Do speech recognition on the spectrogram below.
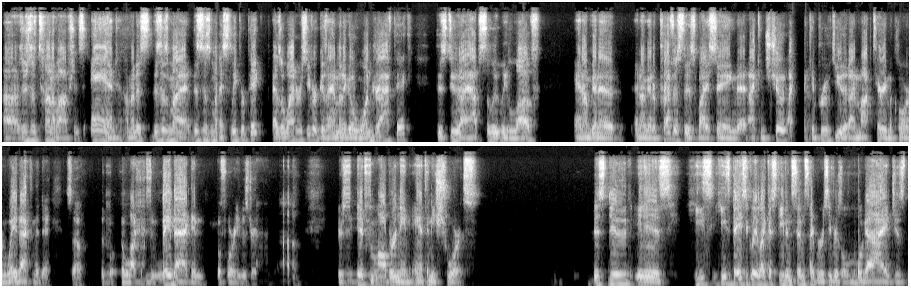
Uh, there's a ton of options, and I'm gonna. This is my this is my sleeper pick as a wide receiver because I am gonna go one draft pick. This dude I absolutely love, and I'm gonna and I'm gonna preface this by saying that I can show I can prove to you that I mocked Terry McLaurin way back in the day. So the, the Washington way back and before he was drafted. Uh, there's a kid from Auburn named Anthony Schwartz. This dude is he's he's basically like a Steven Sims type of receiver. He's a little guy, just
